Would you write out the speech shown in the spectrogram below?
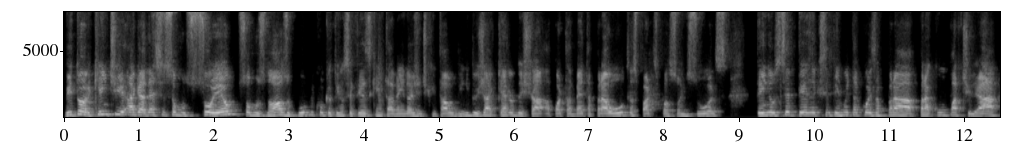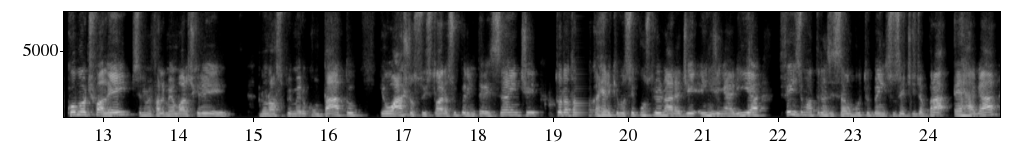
Vitor, quem te agradece somos, sou eu, somos nós, o público, que eu tenho certeza que quem está vendo a gente, quem está ouvindo. Já quero deixar a porta aberta para outras participações suas. Tenho certeza que você tem muita coisa para compartilhar. Como eu te falei, se não me falha a memória, acho que ele no nosso primeiro contato. Eu acho a sua história super interessante, toda a tua carreira que você construiu na área de engenharia, fez uma transição muito bem sucedida para RH,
